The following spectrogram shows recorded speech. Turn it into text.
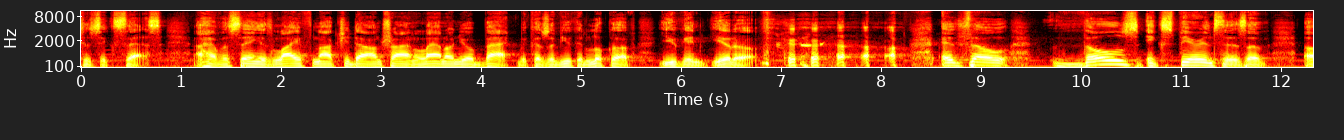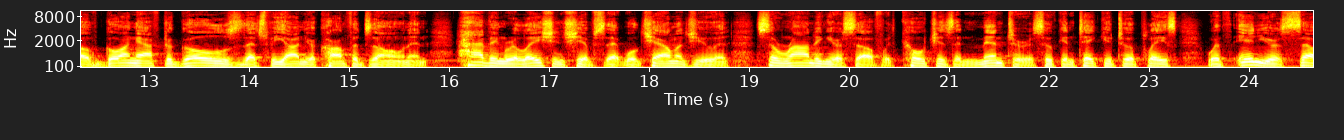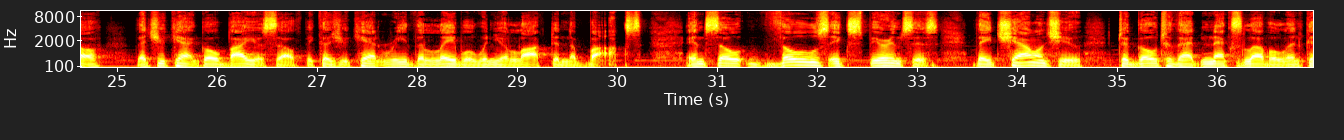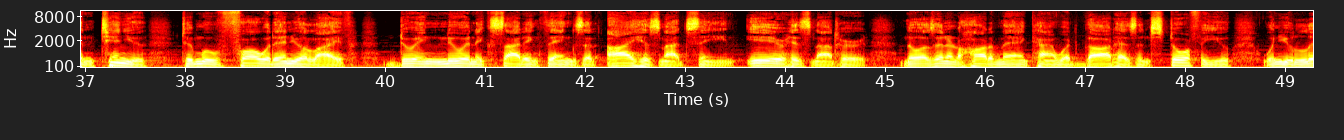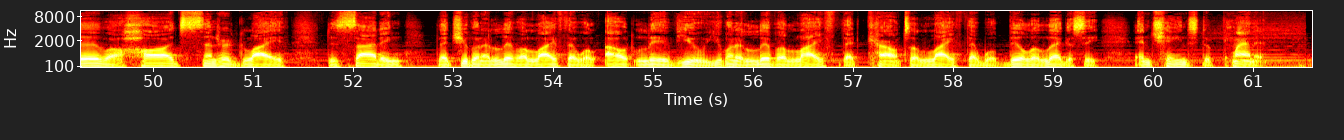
To success. I have a saying is life knocks you down, try and land on your back because if you can look up, you can get up. and so those experiences of of going after goals that's beyond your comfort zone and having relationships that will challenge you and surrounding yourself with coaches and mentors who can take you to a place within yourself that you can't go by yourself because you can't read the label when you're locked in the box. And so those experiences, they challenge you to go to that next level and continue to move forward in your life, doing new and exciting things that eye has not seen, ear has not heard, nor is in the heart of mankind what God has in store for you when you live a hard centered life, deciding that you're going to live a life that will outlive you. You're going to live a life that counts, a life that will build a legacy and change the planet.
